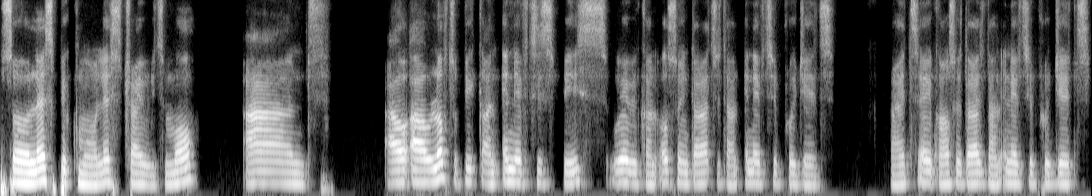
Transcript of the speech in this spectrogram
So let's pick more. Let's try with more. And I would love to pick an NFT space where we can also interact with an NFT project, right? So you can also interact with an NFT project.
